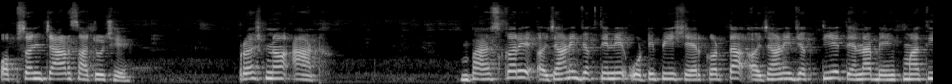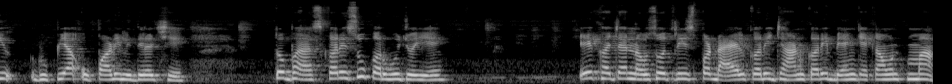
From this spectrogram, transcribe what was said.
ઓપ્શન ચાર સાચો છે. પ્રશ્ન આઠ. ભાસ્કરે અજાણી વ્યક્તિને ઓટીપી શેર કરતાં અજાણી વ્યક્તિએ તેના બેંકમાંથી રૂપિયા ઉપાડી લીધેલ છે. તો ભાસ્કરે શું કરવું જોઈએ? એક હજાર નવસો ત્રીસ પર ડાયલ કરી જાણ કરી બેંક એકાઉન્ટમાં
